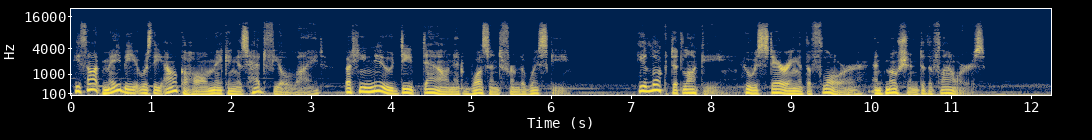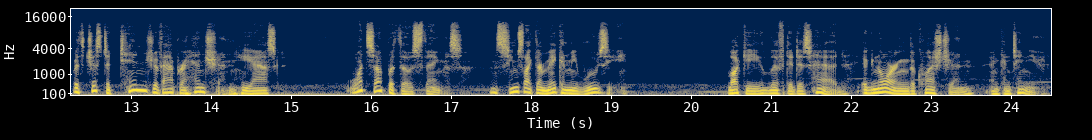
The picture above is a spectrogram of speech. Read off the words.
He thought maybe it was the alcohol making his head feel light, but he knew deep down it wasn't from the whiskey. He looked at Lucky, who was staring at the floor, and motioned to the flowers. With just a tinge of apprehension, he asked, What's up with those things? It seems like they're making me woozy. Lucky lifted his head, ignoring the question, and continued.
